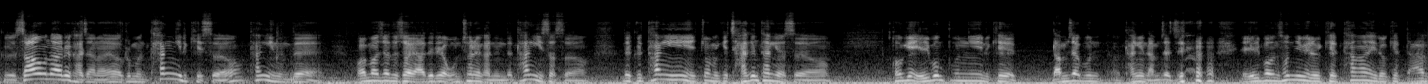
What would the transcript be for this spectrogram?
그 사우나를 가잖아요. 그러면 탕이 이렇게 있어요. 탕이 있는데 얼마 전에도 저희 아들이랑 온천에 갔는데 탕이 있었어요. 근데 그 탕이 좀 이렇게 작은 탕이었어요. 거기에 일본 분이 이렇게 남자분 어, 당연히 남자지. 일본 손님이 이렇게 탕 안에 이렇게 딱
